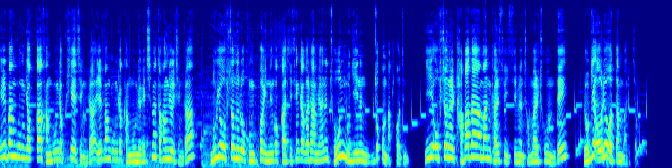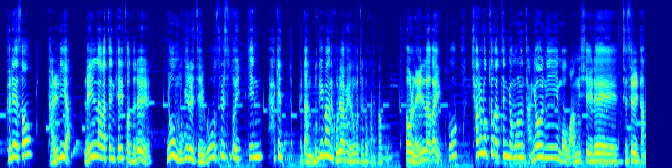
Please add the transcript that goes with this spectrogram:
일반 공격과 강공격 피해 증가, 일반 공격 강공격의 치명타 확률 증가, 무기 옵션으로 공포 있는 것까지 생각을 하면 좋은 무기는 무조건 맞거든. 이 옵션을 다 받아만 갈 수 있으면 정말 좋은데 요게 어려웠단 말이죠. 그래서 달리아, 레일라 같은 캐릭터들을 요 무기를 들고 쓸 수도 있긴 하겠죠. 일단 무기만 고려하면 이런 것들도 가능하고. 더 레일라가 있고 샤를로트 같은 경우는 당연히 뭐 왕실의 드슬담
